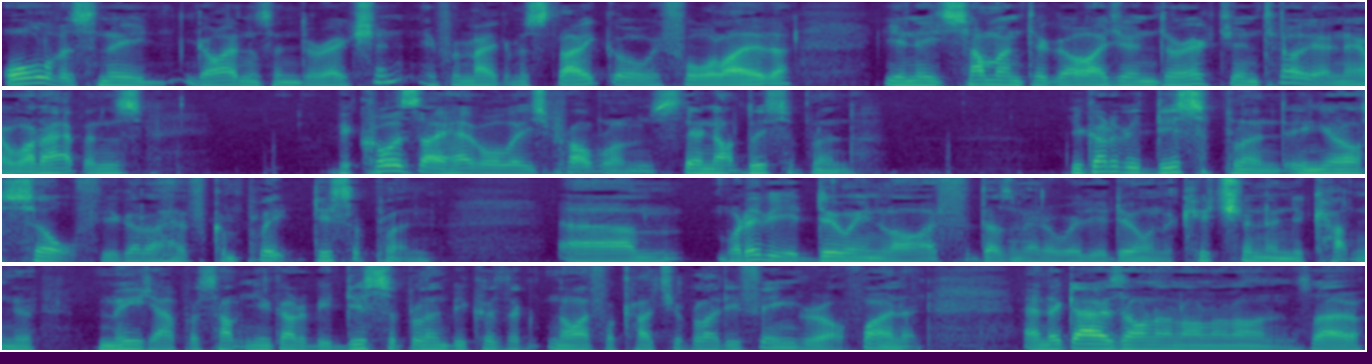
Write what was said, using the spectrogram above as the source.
all of us need guidance and direction. If we make a mistake or we fall over, you need someone to guide you and direct you and tell you. Now, what happens because they have all these problems, they're not disciplined. You've got to be disciplined in yourself. You've got to have complete discipline. Um, whatever you do in life, it doesn't matter whether you're doing the kitchen and you're cutting the meat up or something, you've got to be disciplined because the knife will cut your bloody finger off, won't it? And it goes on and on and on. So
